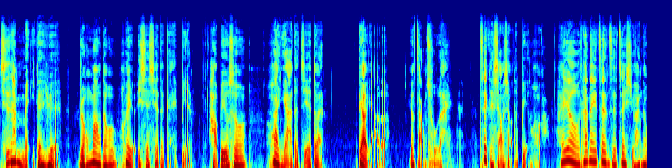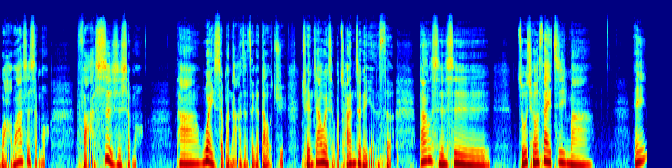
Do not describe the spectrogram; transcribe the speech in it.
其实他们每一个月容貌都会有一些些的改变。好，比如说换牙的阶段，掉牙了又长出来，这个小小的变化。还有他那一阵子最喜欢的娃娃是什么？法式是什么？他为什么拿着这个道具？全家为什么穿这个颜色？当时是足球赛季吗？诶，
